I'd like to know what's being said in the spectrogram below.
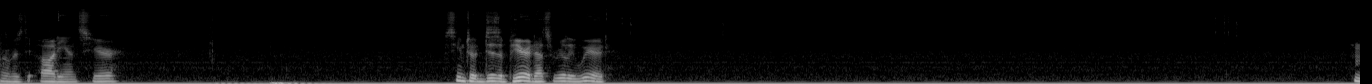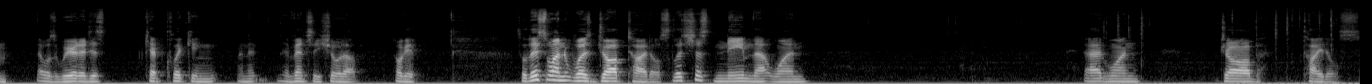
where was the audience here? Seemed to have disappeared. That's really weird. Hmm, that was weird. I just kept clicking and it eventually showed up. Okay. So this one was job title. So let's just name that one. Ad one job titles.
